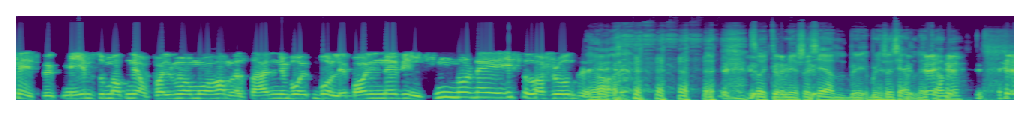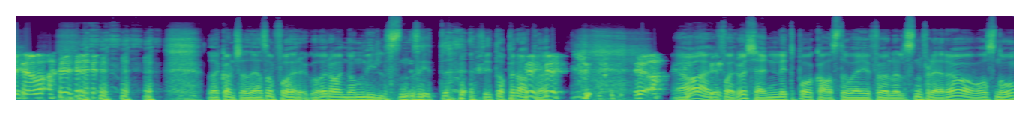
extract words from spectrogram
Facebook-meme som at han iallfall må, må ha med seg en vo- volleyballen Wilson når han er i isolasjon. Ja. så ikke det blir så kjedelig, blir, blir så kjedelig til henne. Ja. Det er kanskje det som foregår. Han og Wilson sitter, sitter og prater. ja. Ja, vi får jo kjenne litt på Castaway-følelsen, flere av oss nå.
